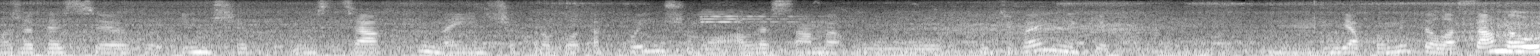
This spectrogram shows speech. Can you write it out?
Може, десь в інших місцях, ну на інших роботах по-іншому, але саме у будівельників я помітила саме у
